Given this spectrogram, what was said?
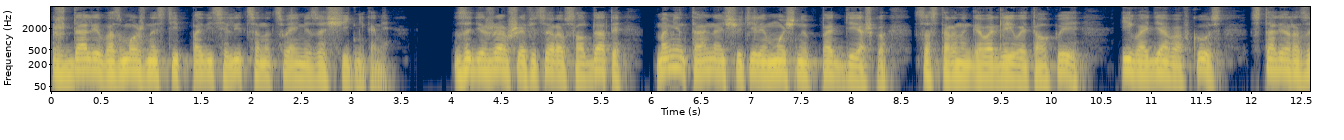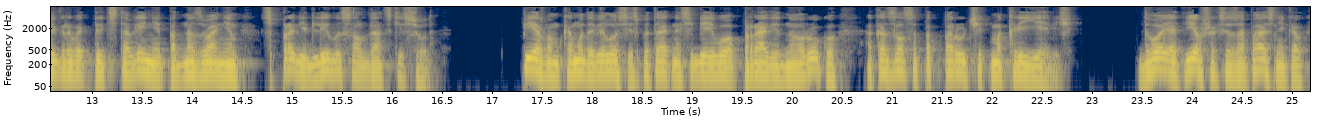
ждали возможности повеселиться над своими защитниками. Задержавшие офицеров солдаты моментально ощутили мощную поддержку со стороны говорливой толпы и, войдя во вкус, стали разыгрывать представление под названием «Справедливый солдатский суд». Первым, кому довелось испытать на себе его праведную руку, оказался подпоручик Макриевич. Двое отъевшихся запасников,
